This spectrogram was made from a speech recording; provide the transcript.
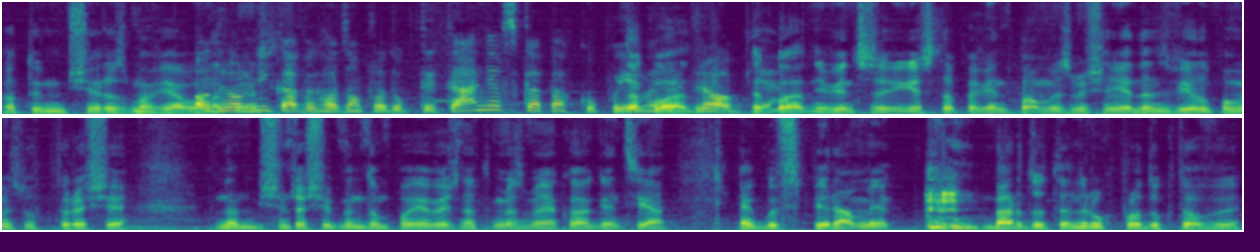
o tym się rozmawiało. Od Natomiast- rolnika wychodzą produkty tanie, w sklepach kupujemy je drogie. Dokładnie, więc jest to pewien pomysł, myślę, jeden z wielu pomysłów, które się w najbliższym czasie będą pojawiać. Natomiast my jako agencja jakby wspieramy bardzo ten ruch produktowy.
